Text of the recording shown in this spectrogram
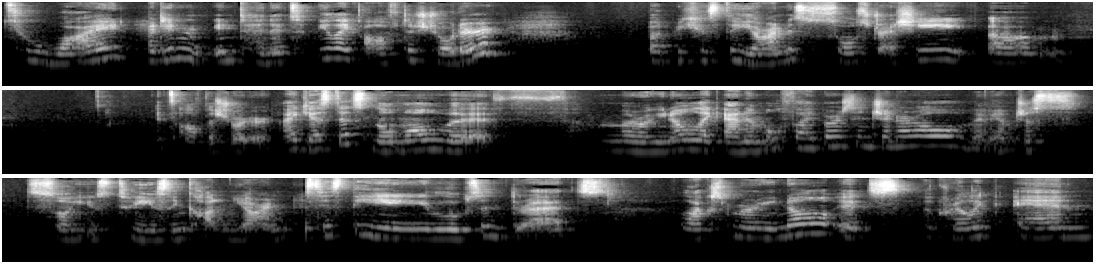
too wide. I didn't intend it to be like off the shoulder but because the yarn is so stretchy um it's off the shoulder. I guess that's normal with merino like animal fibers in general. Maybe i'm just so used to using cotton yarn. This is the loops and threads Lux Merino. It's acrylic and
